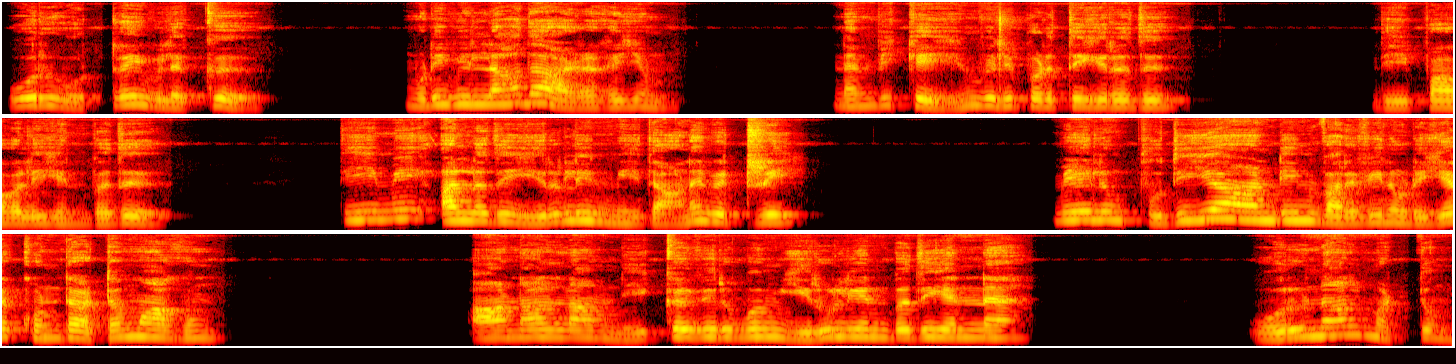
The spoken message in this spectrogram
ஒரு ஒற்றை விளக்கு முடிவில்லாத அழகையும் நம்பிக்கையையும் வெளிப்படுத்துகிறது. தீபாவளி என்பது தீமை அல்லது இருளின் மீதான வெற்றி. மேலும் புதிய ஆண்டின் வரவினுடைய கொண்டாட்டம் ஆகும் ஆனால் நாம் நீக்க விரும்பும் இருள் என்பது என்ன? ஒரு நாள் மட்டும்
